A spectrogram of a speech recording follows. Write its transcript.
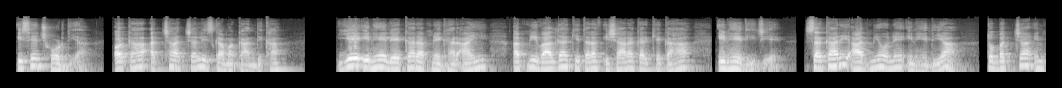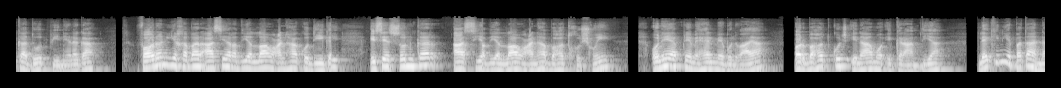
اسے چھوڑ دیا اور کہا اچھا چل اس کا مکان دکھا۔ یہ انہیں لے کر اپنے گھر آئیں، اپنی والدہ کی طرف اشارہ کر کے کہا، انہیں دیجیے۔ سرکاری آدمیوں نے انہیں دیا تو بچہ ان کا دودھ پینے لگا۔ فوراً یہ خبر آسیہ رضی اللہ عنہ کو دی گئی۔ اسے سن کر آسیہ رضی اللہ عنہ بہت خوش ہوئیں۔ انہیں اپنے محل میں بلوایا اور بہت کچھ انعام و اکرام دیا۔ لیکن یہ پتہ نہ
